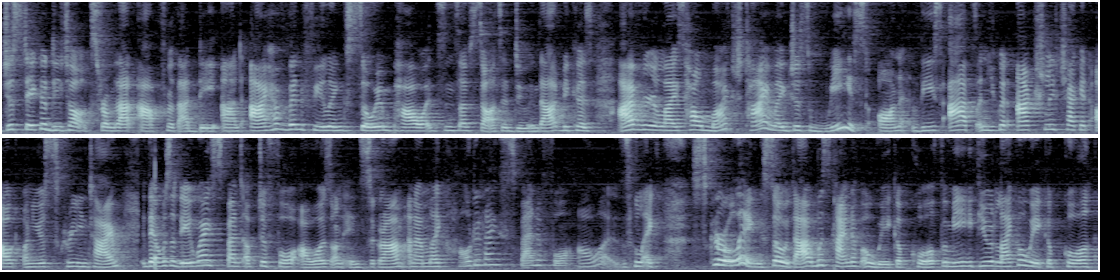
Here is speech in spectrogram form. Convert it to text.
just take a detox from that app for that day. And i have been feeling so empowered since i've started doing that because i've realized how much time i just waste on these apps. And you can actually check it out on your screen time. There was a day where i spent up to four hours on instagram and i'm like how did i spend four hours? Like scrolling. So that was kind of a wake-up call for me. If you would like a wake-up call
